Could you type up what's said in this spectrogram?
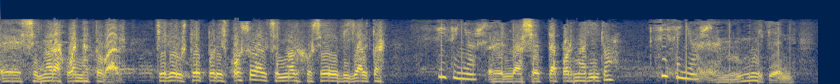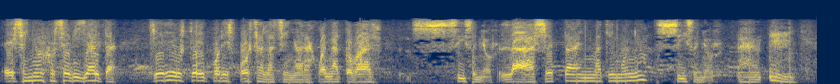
eh, señora Juana Tobar, ¿quiere usted por esposo al señor José Villalta? Sí, señor. ¿Lo acepta por marido? Sí, señor. Eh, muy bien. Eh, señor José Villalta, ¿quiere usted por esposa a la señora Juana Tobar? Sí, señor. ¿La acepta en matrimonio? Sí, señor.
